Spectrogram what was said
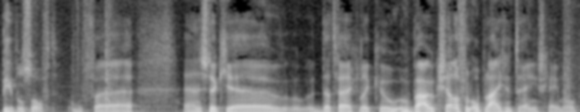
PeopleSoft. Of een stukje daadwerkelijk, hoe, hoe bouw ik zelf een opleidings- en trainingsschema op.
